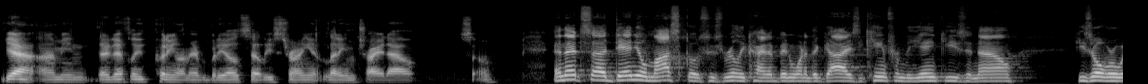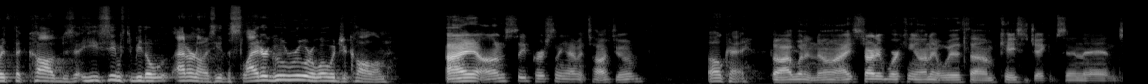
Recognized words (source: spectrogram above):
Yeah, I mean they're definitely putting on everybody else at least trying it, letting them try it out. So And that's uh, Daniel Moskos, who's really kind of been one of the guys. He came from the Yankees, and now he's over with the Cubs. He seems to be the I don't know, is he the slider guru or what would you call him? I honestly personally haven't talked to him, Okay. so I wouldn't know. I started working on it with um, Casey Jacobson and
